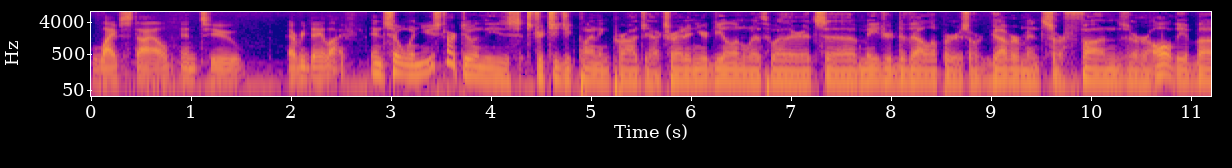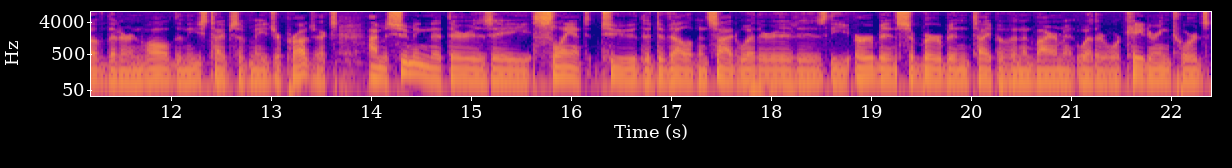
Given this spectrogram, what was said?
lifestyle into everyday life. And so when you start doing these strategic planning projects, right, and you're dealing with whether it's uh, major developers or governments or funds or all the above that are involved in these types of major projects, I'm assuming that there is a slant to the development side, whether it is the urban, suburban type of an environment, whether we're catering towards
